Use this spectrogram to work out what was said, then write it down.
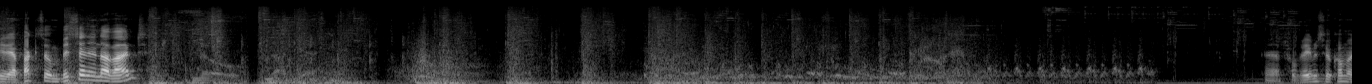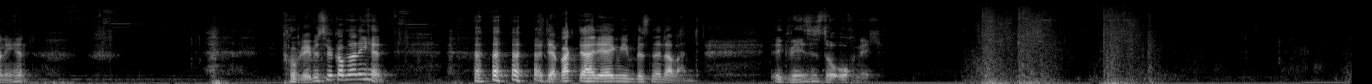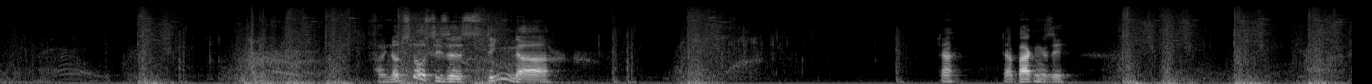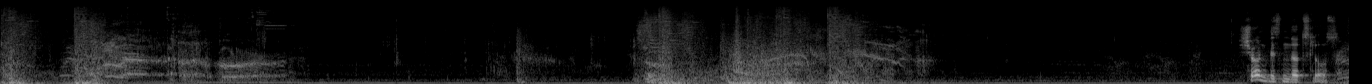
Okay, der backt so ein bisschen in der Wand. Ja, Problem ist, wir kommen da nicht hin. Problem ist, wir kommen da nicht hin. der backt halt irgendwie ein bisschen in der Wand. Ich weiß es doch auch nicht. Voll nutzlos, dieses Ding da. Da, da backen sie. Schon ein bisschen nutzlos.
